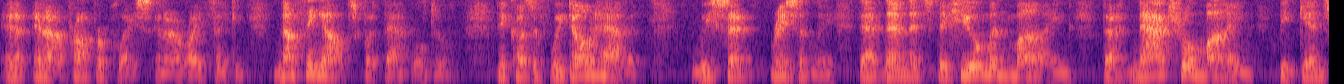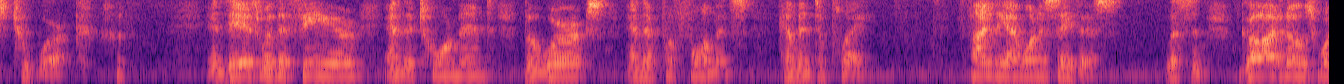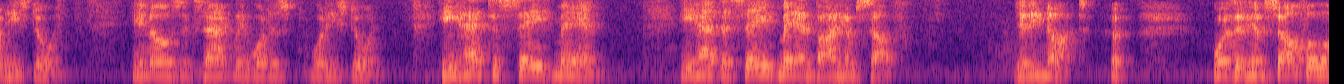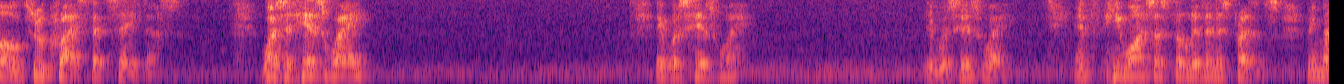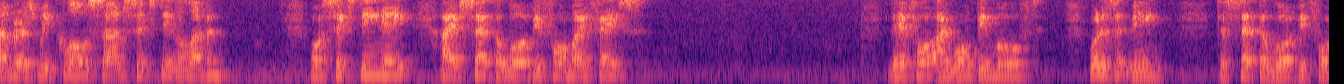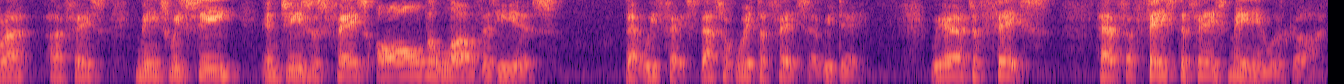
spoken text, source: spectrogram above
in, a, in our proper place, in our right thinking. Nothing else but that will do. Because if we don't have it, we said recently that then it's the human mind, the natural mind begins to work. and there's where the fear and the torment, the works, and the performance come into play. Finally, I want to say this. Listen, God knows what He's doing. He knows exactly what is what he's doing. He had to save man. He had to save man by himself. Did he not? Was it himself alone through Christ that saved us? Was it his way? It was his way. It was his way. And he wants us to live in his presence. Remember as we close Psalm 16:11? Well, 16:8, I have set the Lord before my face. Therefore, I won't be moved. What does it mean to set the Lord before our, our face? It means we see in Jesus' face all the love that He is, that we face. That's what we're to face every day. We are to face, have a face to face meeting with God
